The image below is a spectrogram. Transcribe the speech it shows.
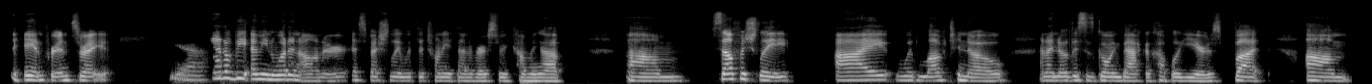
handprints, right? Yeah. That'll be, I mean, what an honor, especially with the 20th anniversary coming up. Um, selfishly, I would love to know, and I know this is going back a couple years, but um,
